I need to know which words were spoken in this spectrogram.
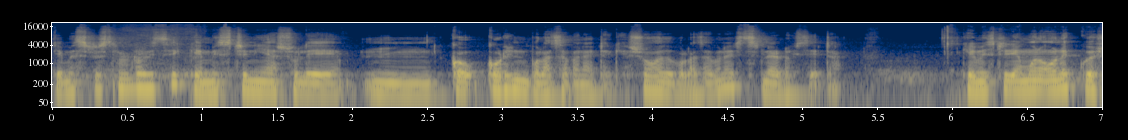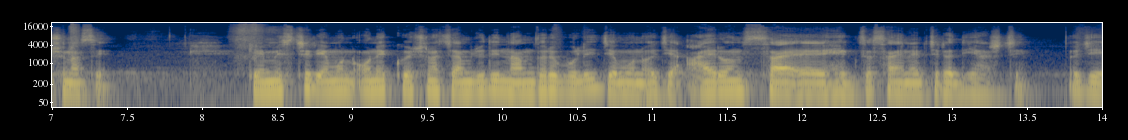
কেমিস্ট্রি স্ট্যান্ডার্ড হয়েছে কেমিস্ট্রি নিয়ে আসলে কঠিন বলা যাবে না এটাকে, সহজ বলা যাবে না স্ট্যান্ডার্ড হয়েছে এটা। কেমিস্ট্রির এমন অনেক কোয়েশন আছে। কেমিস্ট্রির এমন অনেক কোয়েশন আছে, আমি যদি নাম ধরে বলি, যেমন ওই যে আয়রন হেক্সা সাইনাইড যেটা দিয়ে আসছে, ওই যে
